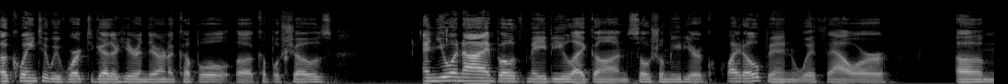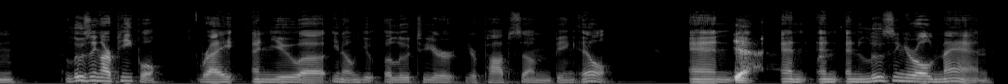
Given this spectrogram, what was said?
acquainted. We've worked together here and there on a couple a uh, couple shows, and you and I both maybe like on social media are quite open with our um, losing our people, right? And you uh, you know you allude to your your pops um, being ill, and yeah, and and and losing your old man,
